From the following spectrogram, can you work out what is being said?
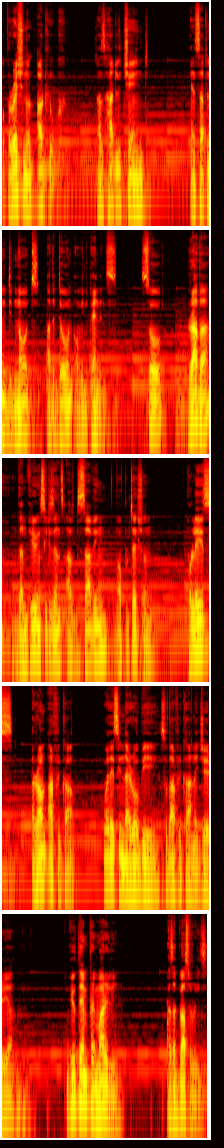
operational outlook has hardly changed and certainly did not at the dawn of independence. So, rather than viewing citizens as deserving of protection, police around Africa, whether it's in Nairobi, South Africa, Nigeria, view them primarily as adversaries.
